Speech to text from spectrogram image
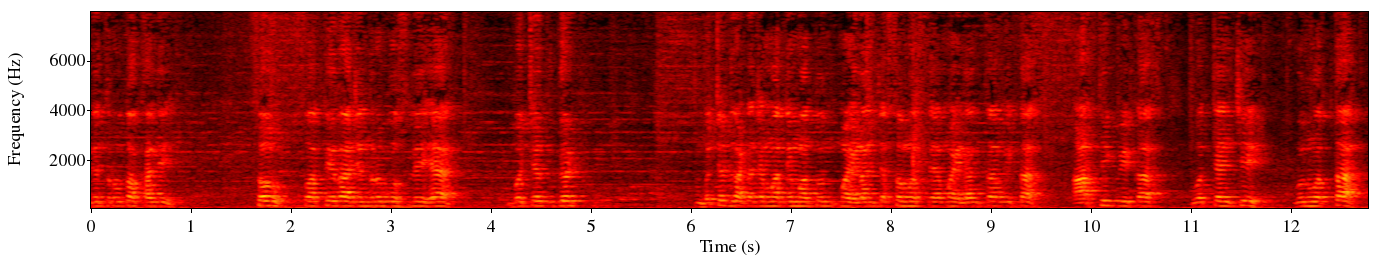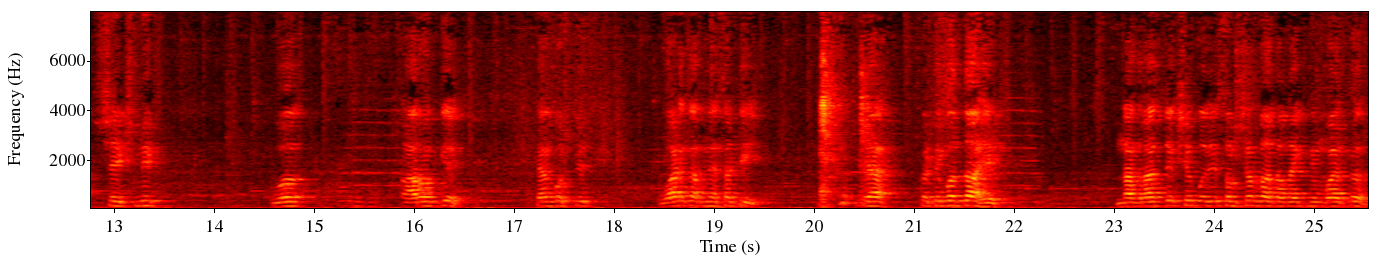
नेतृत्वाखाली सौ स्वाती राजेंद्र भोसले ह्या बचत गट बचत गटाच्या माध्यमातून महिलांच्या समस्या महिलांचा विकास आर्थिक विकास व त्यांची गुणवत्ता शैक्षणिक व आरोग्य या गोष्टीत वाढ करण्यासाठी त्या कटिबद्ध आहेत. नगराध्यक्षपदी शमशेरदादा नाईक निंबाळकर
